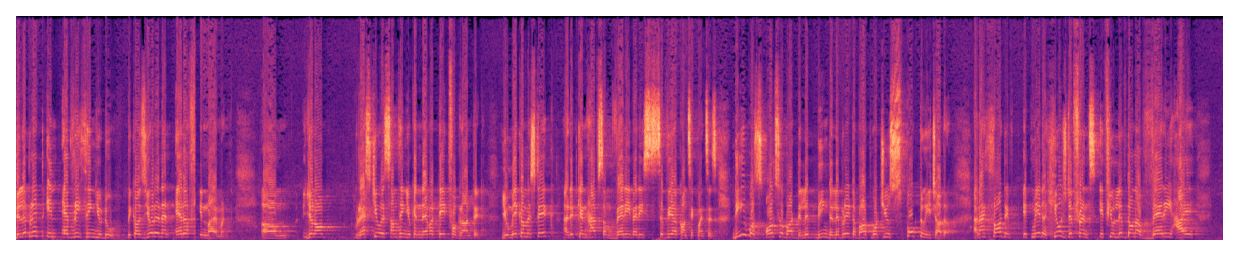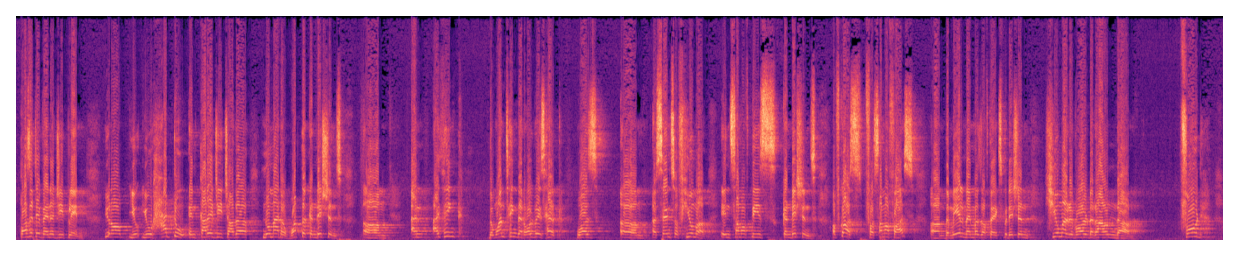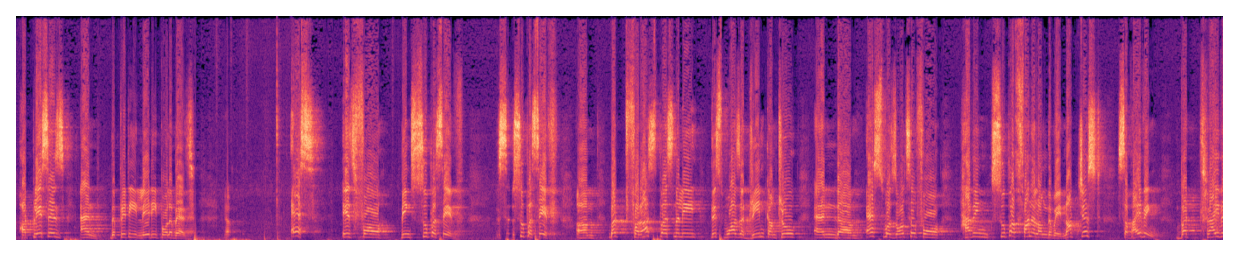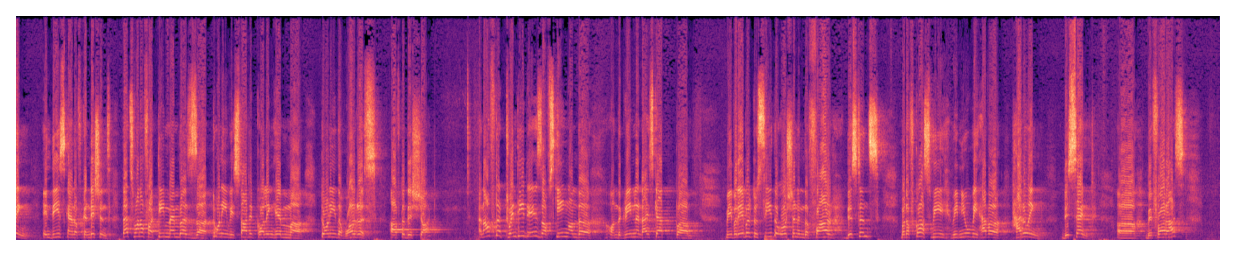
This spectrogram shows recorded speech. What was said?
Deliberate in everything you do because you're in an error-free environment. Um, you know, rescue is something you can never take for granted. You make a mistake and it can have some very, very severe consequences. D was also about being deliberate about what you spoke to each other. And I thought if it made a huge difference if you lived on a very high positive energy plane. You know, you, you had to encourage each other no matter what the conditions. Um, and I think the one thing that always helped was um, a sense of humor in some of these conditions. Of course, for some of us, um, the male members of the expedition, humor revolved around um, food, hot places, and the pretty lady polar bears. Yeah. S is for being super safe, super safe. Um, but for us personally, this was a dream come true. And um, S was also for having super fun along the way, not just surviving, but thriving in these kind of conditions. That's one of our team members, uh, Tony. We started calling him uh, Tony the Walrus after this shot. And after 20 days of skiing on the, on the Greenland ice cap, um, We were able to see the ocean in the far distance, but of course we, we knew we have a harrowing descent uh, before us.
